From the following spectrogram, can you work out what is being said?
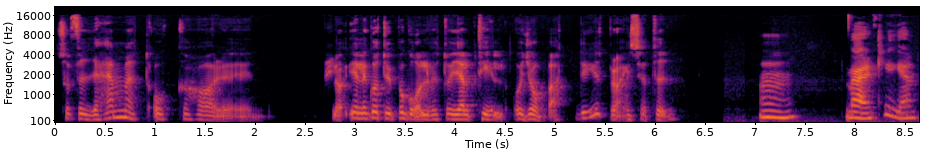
Sofiahemmet och har eh, eller gått ut på golvet och hjälpt till och jobbat. Det är ju ett bra initiativ. Mm, verkligen.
